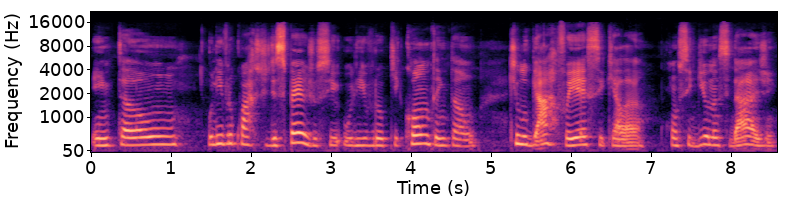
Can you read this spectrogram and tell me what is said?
Então, o livro Quarto de Despejo, se o livro que conta então que lugar foi esse que ela conseguiu na cidade,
